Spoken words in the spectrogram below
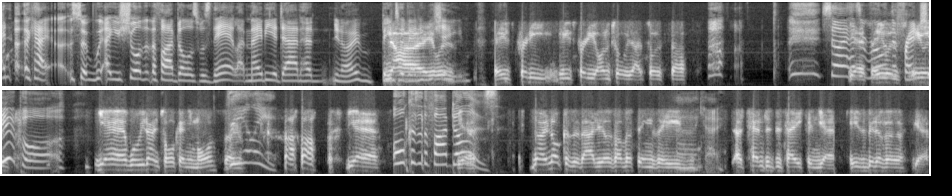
And uh, okay, uh, so w- are you sure that the five dollars was there? Like maybe your dad had, you know, been to the no, vending it was, machine. he's pretty. He's pretty on to with that sort of stuff. So has Yeah, it ruined the was- he friendship, or Yeah, well, we don't talk anymore. So really? yeah, All because of the five dollars? No, not because of that. There was other things that he Okay. attempted to take, and yeah, he's a bit of a yeah.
